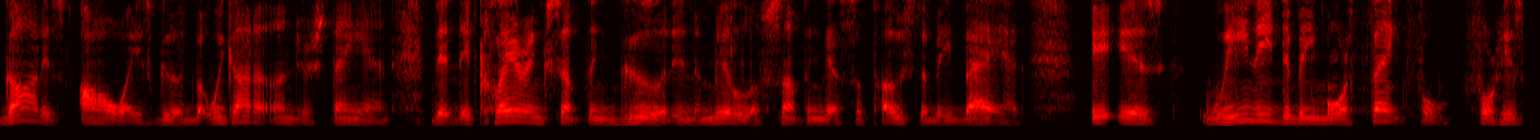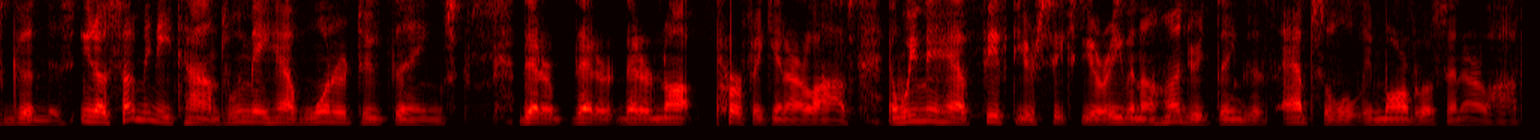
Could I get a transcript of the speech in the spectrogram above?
God is always good, but we got to understand that declaring something good in the middle of something that's supposed to be bad it is we need to be more thankful for his goodness. You know, so many times we may have one or two things that are that are that are not perfect in our lives, and we may have 50 or 60 or even 100 things that's absolutely marvelous in our life.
